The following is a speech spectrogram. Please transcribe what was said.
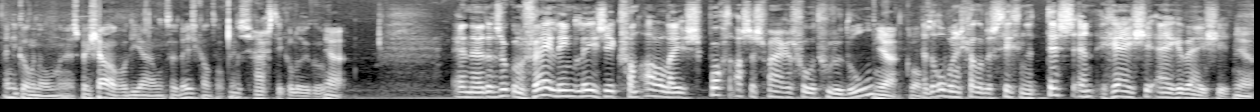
En die komen dan eh, speciaal voor die avond eh, deze kant op. Dat is hartstikke leuk hoor. Ja, En eh, er is ook een veiling, lees ik, van allerlei sportaccessoires voor het goede doel. ja En klopt. de opbrengst gaat aan de stichtingen Tess en Gijsje Eigenwijsje. Ja.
